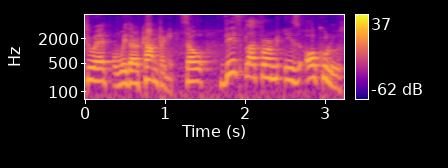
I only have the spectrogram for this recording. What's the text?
to it with our company. So this platform is Oculus.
